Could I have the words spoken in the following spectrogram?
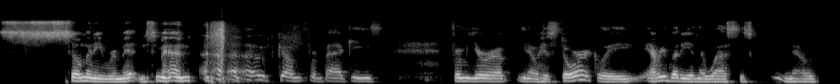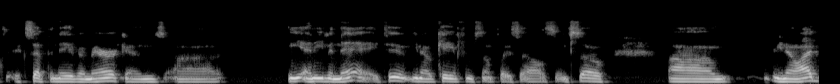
so many remittance men who've come from back east from Europe. You know, historically, everybody in the West is, you know, except the Native Americans, uh, and even they too, you know, came from someplace else. And so, um, you know, I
